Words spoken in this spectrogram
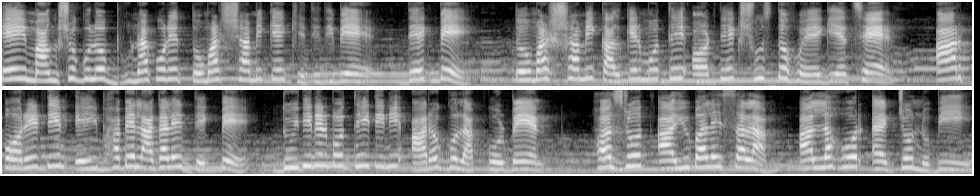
এই মাংসগুলো ভুনা করে তোমার স্বামীকে খেতে দিবে। দেখবে, তোমার স্বামী কালকের মধ্যে অর্ধেক সুস্থ হয়ে গিয়েছে। আর পরের দিন এইভাবে লাগালে দেখবে, দুই দিনের মধ্যেই তিনি আরোগ্য লাভ করবেন। হজরত আয়ুব আলাই সালাম আল্লাহর একজন নবী।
